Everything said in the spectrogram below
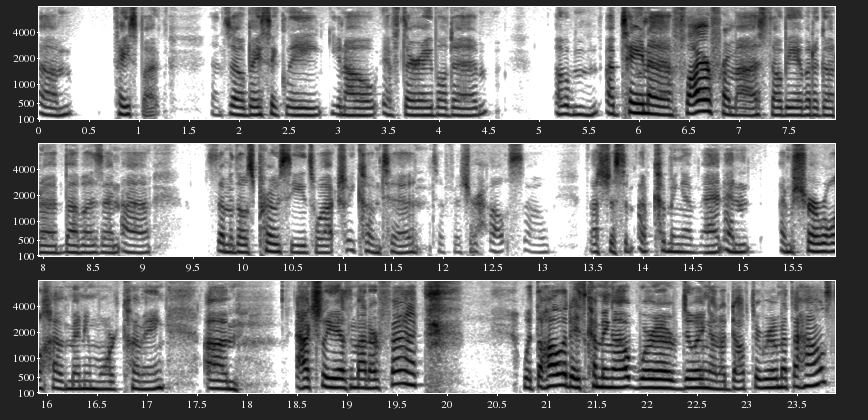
um, Facebook. And so basically, you know, if they're able to um, obtain a flyer from us, they'll be able to go to Bubba's and uh, some of those proceeds will actually come to, to Fisher House. So that's just an upcoming event, and I'm sure we'll have many more coming. Um, actually, as a matter of fact, with the holidays coming up, we're doing an adopter room at the house.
